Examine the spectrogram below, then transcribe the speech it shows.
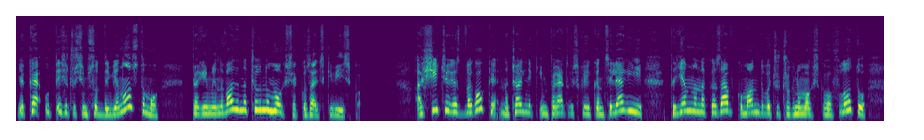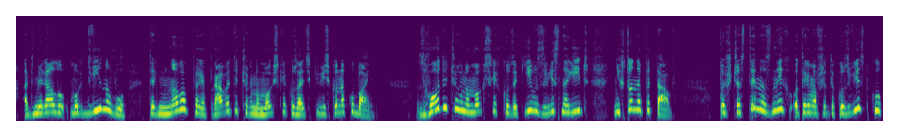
яке у 1790-му перейменували на Чорноморське козацьке військо. А ще через два роки начальник імператорської канцелярії таємно наказав командувачу Чорноморського флоту адміралу Мордвінову терміново переправити Чорноморське козацьке військо на Кубань. Згоди чорноморських козаків, звісна річ, ніхто не питав. Тож частина з них, отримавши таку звістку,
